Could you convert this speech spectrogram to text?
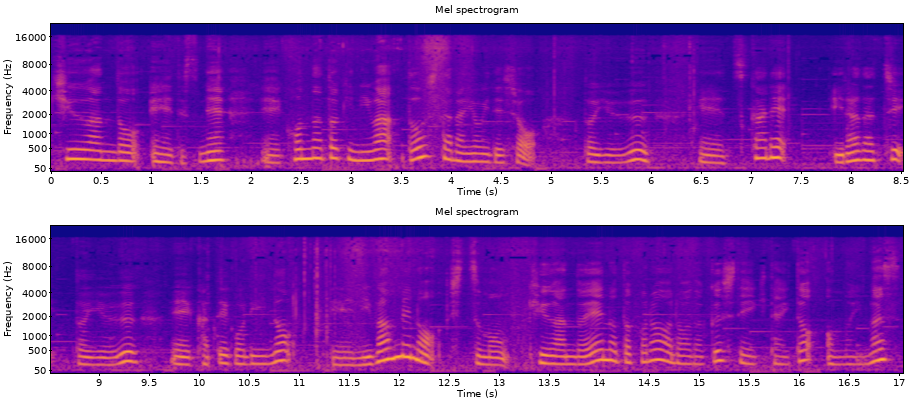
Q&A ですね、えー、こんな時にはどうしたらよいでしょうという、えー、疲れ苛立ちという、えー、カテゴリーの、えー、2番目の質問 Q&A のところを朗読していきたいと思います。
